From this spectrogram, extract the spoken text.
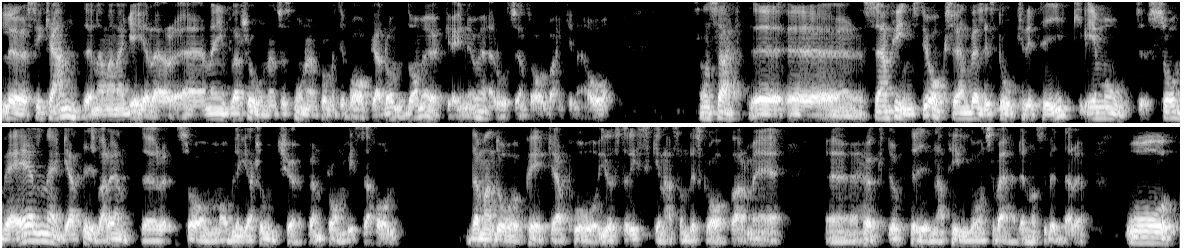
lös i kanten när man agerar, eh, när inflationen så småningom kommer tillbaka, de, de ökar ju nu här hos centralbankerna. Och som sagt, eh, eh, sen finns det ju också en väldigt stor kritik emot såväl negativa räntor som obligationsköpen från vissa håll. Där man då pekar på just riskerna som det skapar med eh, högt uppdrivna tillgångsvärden och så vidare. Och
